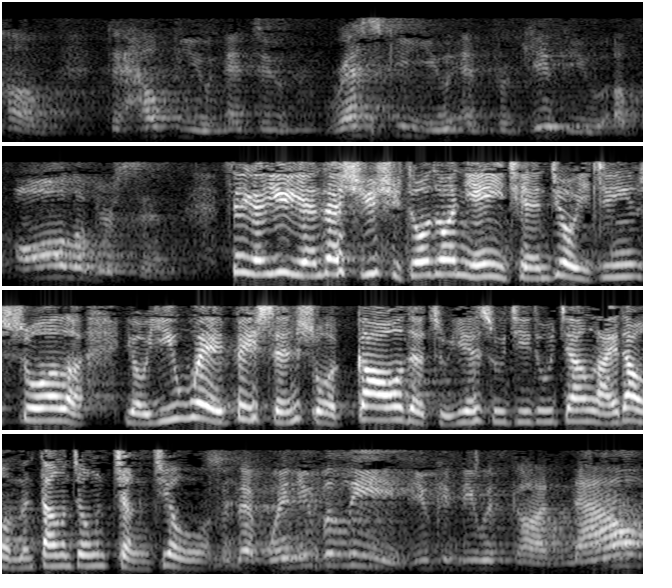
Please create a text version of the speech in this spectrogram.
come to help you and to rescue you and forgive you of all of your sin. 这个预言在许许多多年以前就已经说了，有一位被神所高的主耶稣基督将来到我们当中拯救我们 So。that when you believe, you can be with God now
